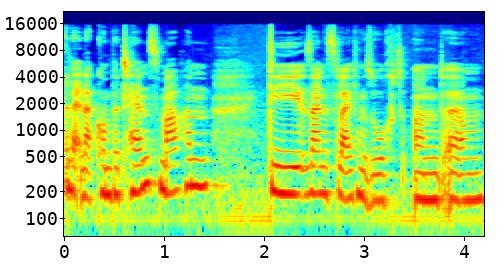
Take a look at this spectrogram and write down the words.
in einer Kompetenz machen, die seinesgleichen sucht. Und ähm,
